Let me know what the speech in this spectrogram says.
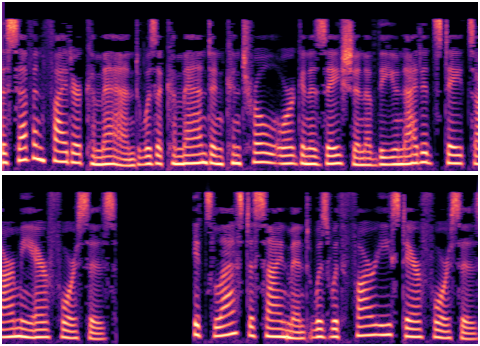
The 7 Fighter Command was a command and control organization of the United States Army Air Forces. Its last assignment was with Far East Air Forces.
